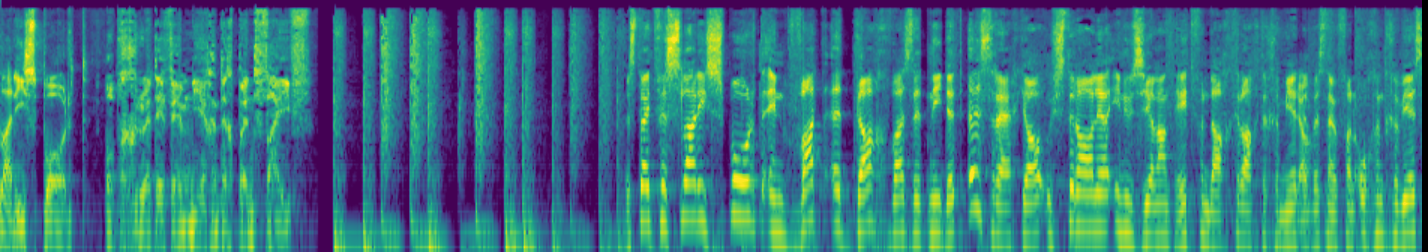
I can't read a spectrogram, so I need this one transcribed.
Sluddy Sport op Groot FM 90.5. Dis tyd vir Sluddy Sport en wat 'n dag was dit nie. Dit is reg, ja, Australië en Nieu-Seeland het vandag kragte gemeet. Ja. Dit was nou vanoggend gewees.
